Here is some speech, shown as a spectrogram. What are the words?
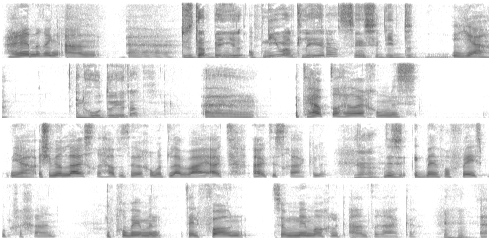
herinnering aan, eh, Dus dat ben je opnieuw aan het leren sinds je die. ja, En hoe doe je dat? Ehm, het helpt al heel erg om eens... Ja, als je wil luisteren, helpt het heel erg om het lawaai uit, uit te schakelen. Ja. Dus ik ben van Facebook gegaan. Ik probeer mijn telefoon zo min mogelijk aan te raken. Mhm. Eh,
